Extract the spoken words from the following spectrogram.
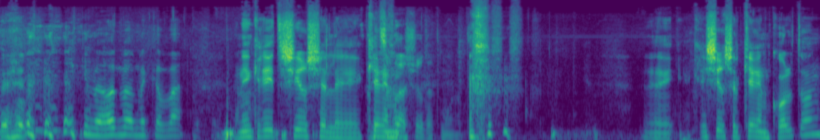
אני מאוד מאוד מקווה. אני אקריא את שיר של אה, אני קרן... צריך להשאיר את התמונות. אה, אקריא שיר של קרן קולטון.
